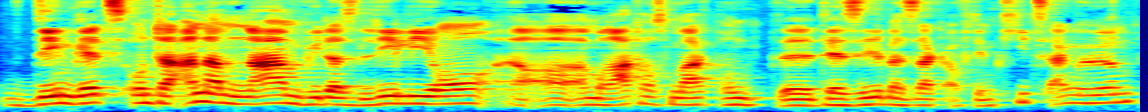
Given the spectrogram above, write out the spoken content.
dem jetzt unter anderem Namen wie das Le Lion äh, am Rathausmarkt und äh, der Silbersack auf dem Kiez angehören.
